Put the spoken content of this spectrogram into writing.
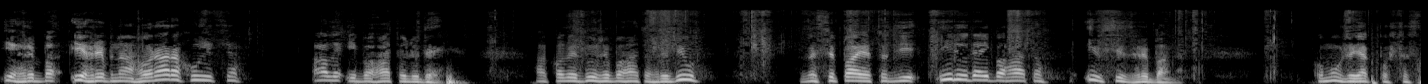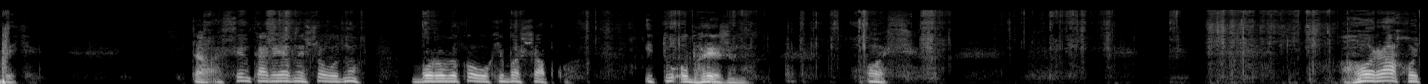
І, гриба, і грибна гора рахується, але і багато людей. А коли дуже багато грибів, висипає тоді і людей багато, і всі з грибами. Кому вже як пощастить. Так, а син каже, я знайшов одну боровикову хіба шапку. І ту обгрижену. Ось. Гора хоч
